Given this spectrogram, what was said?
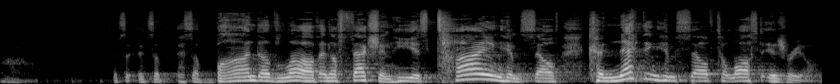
Wow. It's a, it's, a, it's a bond of love and affection. He is tying himself, connecting himself to lost Israel.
